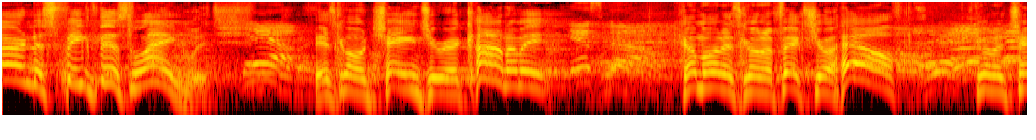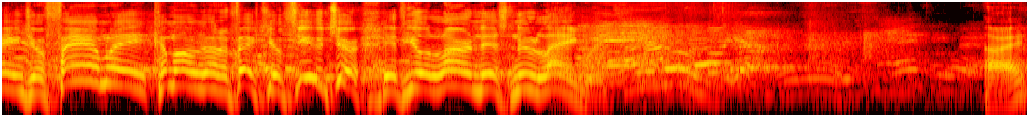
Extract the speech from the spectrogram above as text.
learn to speak this language. It's going to change your economy. Come on, it's going to affect your health. It's going to change your family. Come on, it's going to affect your future if you'll learn this new language. All right?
